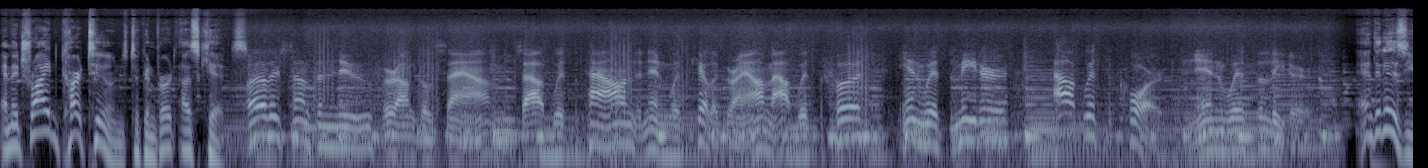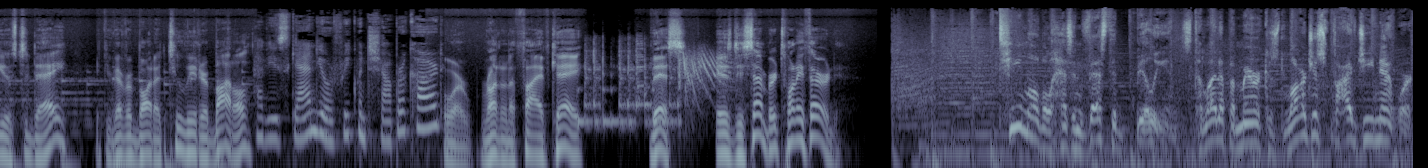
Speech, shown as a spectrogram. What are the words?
and they tried cartoons to convert us kids. Well, there's something new for Uncle Sam. It's out with the pound and in with kilogram, out with the foot, in with the meter, out with the quart, and in with the liter. And it is used today. If you've ever bought a two liter bottle Have you scanned your frequent shopper card? or run on a 5K, this is December 23rd. T-Mobile has invested billions to light up America's largest 5G network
